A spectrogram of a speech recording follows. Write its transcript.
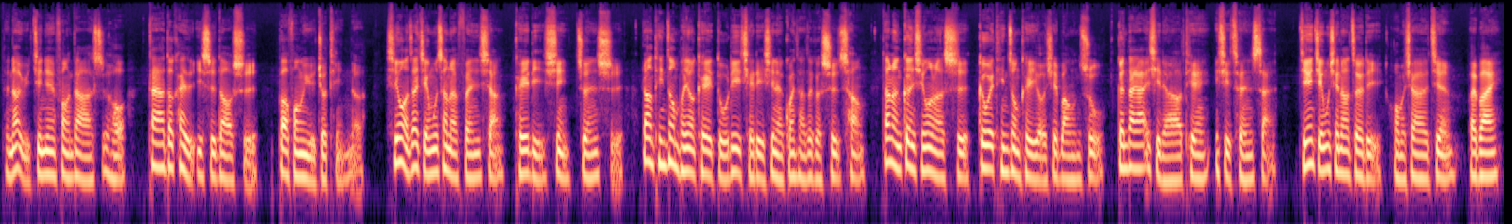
等到雨渐渐放大的时候，大家都开始意识到时，暴风雨就停了。希望我在节目上的分享可以理性、真实。让听众朋友可以独立且理性的观察这个市场。当然，更希望的是各位听众可以有一些帮助，跟大家一起聊聊天，一起撑伞。今天节目先到这里，我们下次见，拜拜。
